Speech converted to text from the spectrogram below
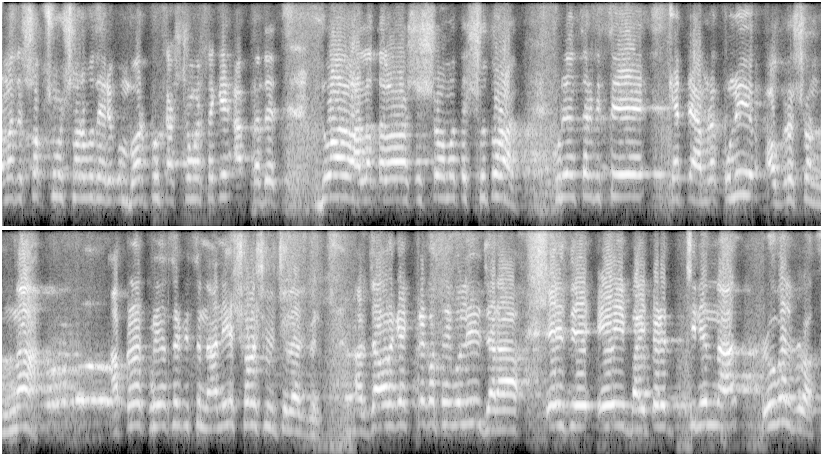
আমাদের সবসময় সর্বদা এরকম ভরপুর কাস্টমার থাকে, আপনাদের দোয়া আল্লাহ তালা আশিস রহমতের সুতরাং কোরিয়ান সার্ভিসের ক্ষেত্রে আমরা কোনোই অগ্রসর না। আপনারা কোরিয়ান সার্ভিসে না নিয়ে সরাসরি চলে আসবেন। আর যাওয়ার আগে একটা কথাই বলি, যারা এই যে, এই বাইটার চিনেন না, রুবেল ব্লগস।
